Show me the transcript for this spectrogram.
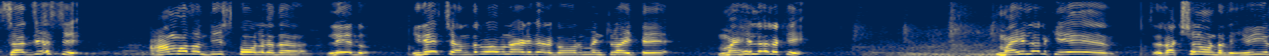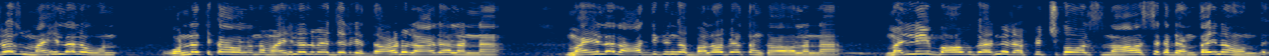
సరిచేసి ఆమోదం తీసుకోవాలి కదా. లేదు. ఇదే చంద్రబాబు నాయుడు గారి గవర్నమెంట్లో అయితే మహిళలకి మహిళలకి ఏ రక్షణ ఉండదు. ఈరోజు మహిళలు ఉన్- ఉన్నతి కావాలన్నా మహిళల మీద జరిగే దాడులు ఆగాలన్నా మహిళలు ఆర్థికంగా బలోపేతం కావాలన్నా మళ్ళీ బాబు గారిని రప్పించుకోవాల్సిన ఆవశ్యకత ఎంతైనా ఉంది.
